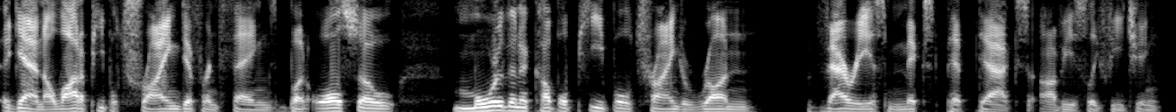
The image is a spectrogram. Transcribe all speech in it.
again, a lot of people trying different things, but also more than a couple people trying to run various mixed pip decks, obviously featuring,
